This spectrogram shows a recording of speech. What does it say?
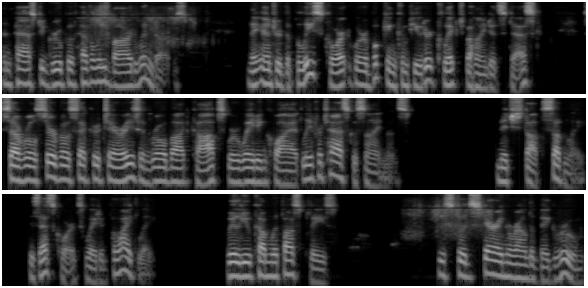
and past a group of heavily barred windows. They entered the police court where a booking computer clicked behind its desk. Several servo secretaries and robot cops were waiting quietly for task assignments. Mitch stopped suddenly. His escorts waited politely. Will you come with us, please? He stood staring around the big room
